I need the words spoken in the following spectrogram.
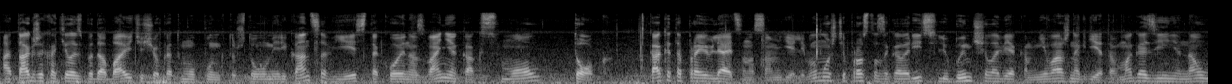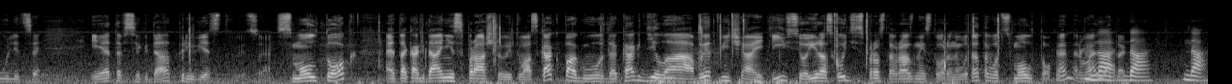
А также хотелось бы добавить еще к этому пункту, что у американцев есть такое название, как small talk. Как это проявляется на самом деле? Вы можете просто заговорить с любым человеком, неважно где это, в магазине, на улице, и это всегда приветствуется. Small talk – это когда они спрашивают вас, как погода, как дела, вы отвечаете, и все, и расходитесь просто в разные стороны. Вот это вот small talk. Да, нормально Да, так? да, да.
